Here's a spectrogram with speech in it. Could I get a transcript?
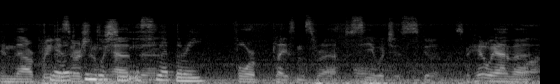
in our previous Road version. We condition had is uh, slippery. four placements for that to see which is good. So here we have a,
